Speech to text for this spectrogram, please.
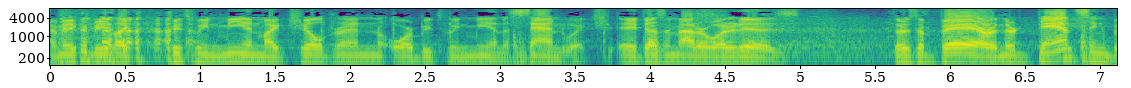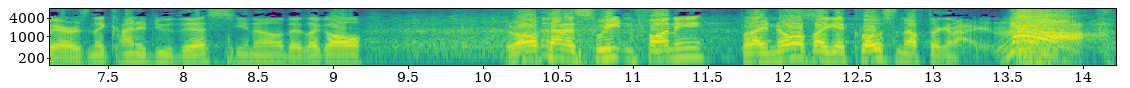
I mean, it could be like between me and my children or between me and a sandwich. It doesn't matter what it is. There's a bear, and they're dancing bears, and they kind of do this, you know? They're like all, they're all kind of sweet and funny, but I know if I get close enough, they're going to, Rah!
